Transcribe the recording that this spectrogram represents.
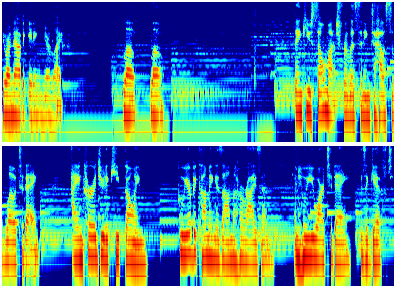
you are navigating in your life. Love, Lo. Thank you so much for listening to House of Lo today. I encourage you to keep going. Who you're becoming is on the horizon, and who you are today is a gift.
